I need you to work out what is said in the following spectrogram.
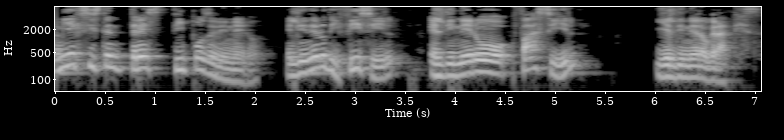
mí existen tres tipos de dinero. El dinero difícil, el dinero fácil y el dinero gratis.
